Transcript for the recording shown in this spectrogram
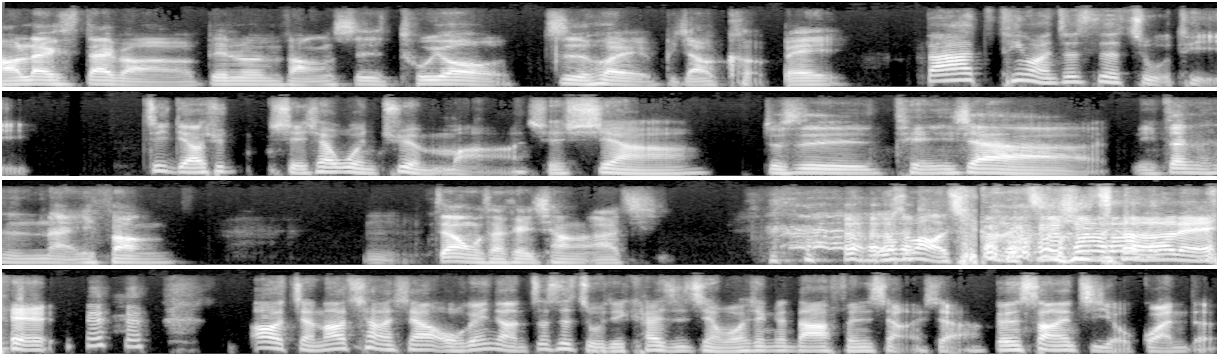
后 Lex 代表辩论方式，徒有智慧比较可悲。大家听完这次的主题，记得要去写下问卷嘛，写下，就是填一下你赞成哪一方，嗯，这样我才可以呛阿奇。有什么好呛的机车嘞？哦，讲到呛虾，我跟你讲，这次主题开始前，我要先跟大家分享一下跟上一集有关的。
